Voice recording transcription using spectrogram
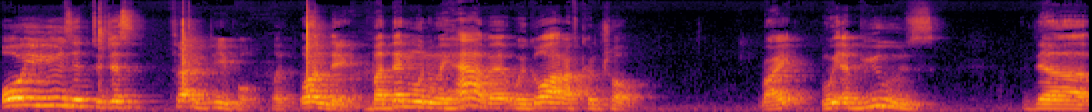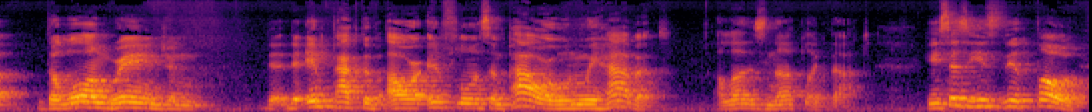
Or you use it to just threaten people, like one day. But then when we have it, we go out of control, right? We abuse the, the long range and the, the impact of our influence and power when we have it. Allah is not like that. He says He's the tawl.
